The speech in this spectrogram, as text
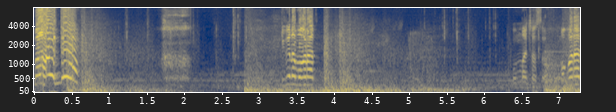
아 안돼! 이거나 먹어라. 못 맞췄어. 먹어라.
